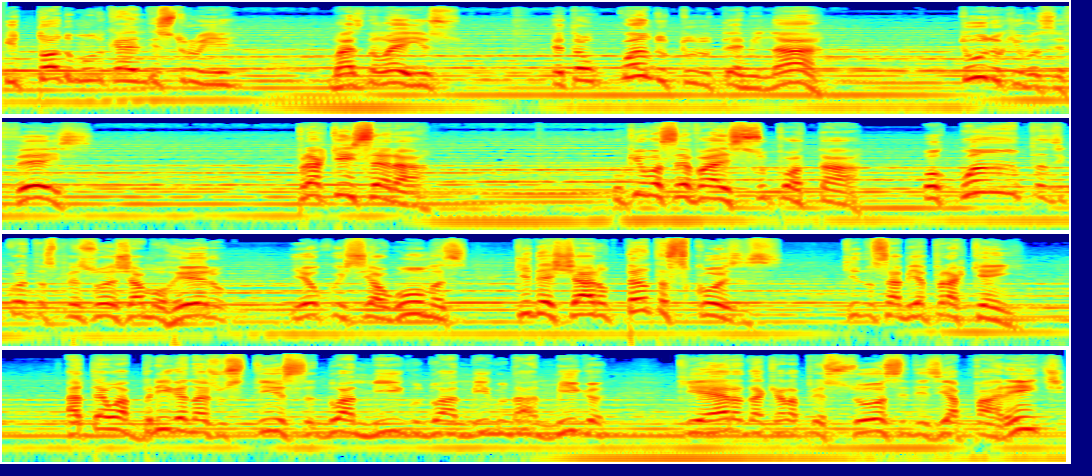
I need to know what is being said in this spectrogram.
E todo mundo quer destruir, mas não é isso. Então, quando tudo terminar, tudo que você fez, para quem será? O que você vai suportar? Ou quantas e quantas pessoas já morreram, e eu conheci algumas que deixaram tantas coisas que não sabia para quem. Até uma briga na justiça do amigo, do amigo, da amiga, que era daquela pessoa, se dizia parente,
